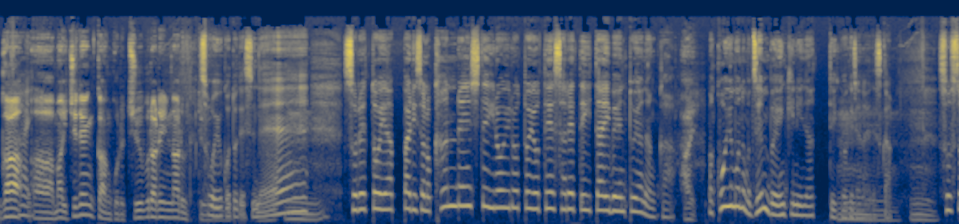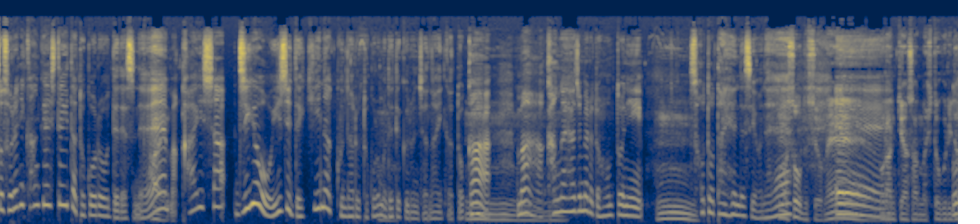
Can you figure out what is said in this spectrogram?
が、はい。あーまあ1年間これ宙ぶらりになるっていう。そういうことですね。うん。それとやっぱりその関連していろいろと予定されていたイベントやなんか、はい。まあ、こういうものも全部延期になっていくわけじゃないですか。うん。そうするとそれに関係していたところでですね、はい。まあ、会社事業を維持できなくなるところも出てくるんじゃないかとか、うん。まあ考え始めると本当にうん。相当大変ですよね。まあ、そうですよね、ええ。ボランティアさんの人繰りだっ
